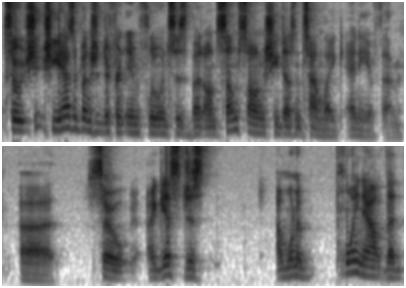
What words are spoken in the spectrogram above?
so she, she has a bunch of different influences, but on some songs she doesn't sound like any of them. Uh, so I guess just I want to point out that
